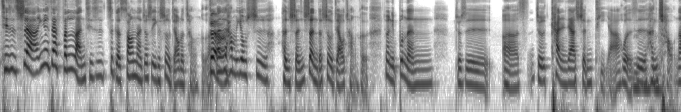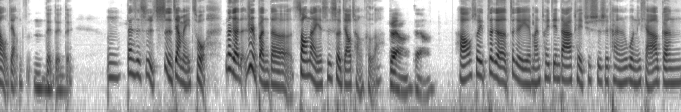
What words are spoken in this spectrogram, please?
其实是啊，因为在芬兰，其实这个桑拿就是一个社交的场合，对啊，但是他们又是很神圣的社交场合，就你不能就是呃，就是看人家身体啊，或者是很吵闹这样子。嗯，对对对。嗯，但是是是这样没错。那个日本的桑拿也是社交场合啊。对啊，对啊。好，所以这个这个也蛮推荐大家可以去试试看。如果你想要跟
